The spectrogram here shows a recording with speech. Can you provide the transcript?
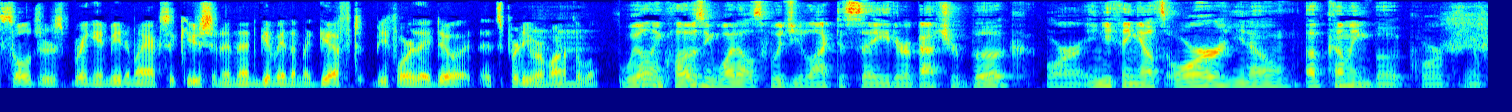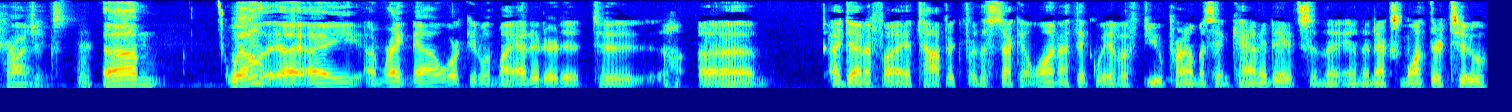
soldiers bringing me to my execution and then giving them a gift before they do it. It's pretty mm-hmm. remarkable. Will, in closing, what else would you like to say either about your book or anything else, or you know, upcoming book or you know, projects? Um, well, I, I am right now working with my editor to to uh, identify a topic for the second one. I think we have a few promising candidates in the in the next month or two.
